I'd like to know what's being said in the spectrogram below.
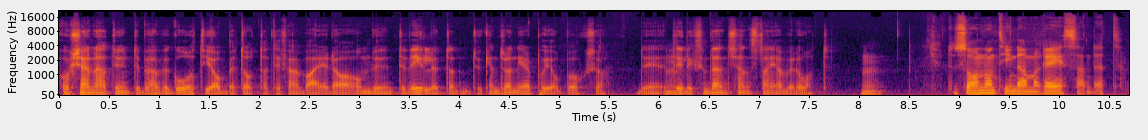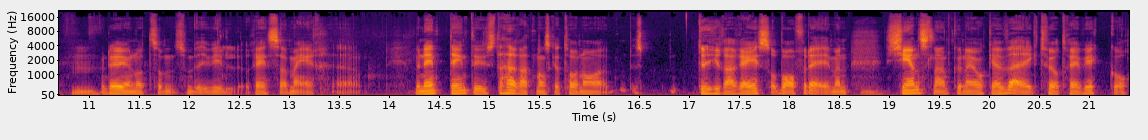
Och känna att du inte behöver gå till jobbet 8 till 5 varje dag om du inte vill. Utan du kan dra ner på jobbet också. Det, det är liksom den känslan jag vill åt. Mm. Du sa någonting där med resandet. Mm. Och det är ju något som, som vi vill resa mer. Men det är, inte, det är inte just det här att man ska ta några dyra resor bara för det. Men känslan att kunna åka iväg två, tre veckor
